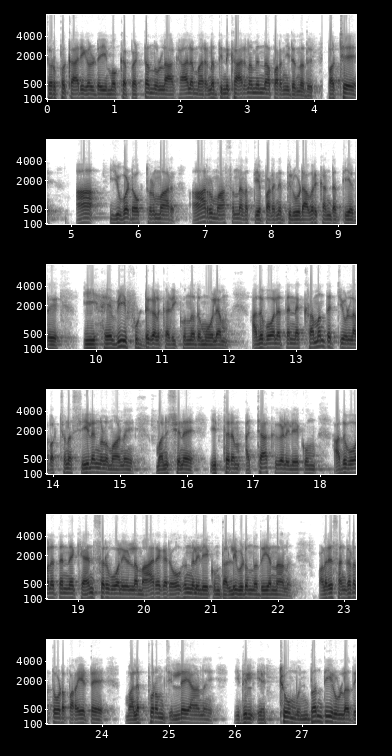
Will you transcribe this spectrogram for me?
ചെറുപ്പക്കാരികളുടെയും ഒക്കെ പെട്ടെന്നുള്ള അകാല മരണത്തിന് കാരണമെന്നാണ് പറഞ്ഞിരുന്നത്. പക്ഷേ ആ യുവ ഡോക്ടർമാർ ആറുമാസം നടത്തിയ പഠനത്തിലൂടെ അവർ കണ്ടെത്തിയത് ഈ ഹെവി ഫുഡുകൾ കഴിക്കുന്നത് മൂലം. അതുപോലെ തന്നെ ക്രമം തെറ്റിയുള്ള ഭക്ഷണശീലങ്ങളുമാണ് മനുഷ്യനെ ഇത്തരം അറ്റാക്കുകളിലേക്കും അതുപോലെ തന്നെ ക്യാൻസർ പോലെയുള്ള മാരക രോഗങ്ങളിലേക്കും തള്ളിവിടുന്നത് എന്നാണ്. വളരെ സങ്കടത്തോടെ പറയട്ടെ മലപ്പുറം ജില്ലയാണ് ഇതിൽ ഏറ്റവും മുൻപന്തിയിലുള്ളത്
